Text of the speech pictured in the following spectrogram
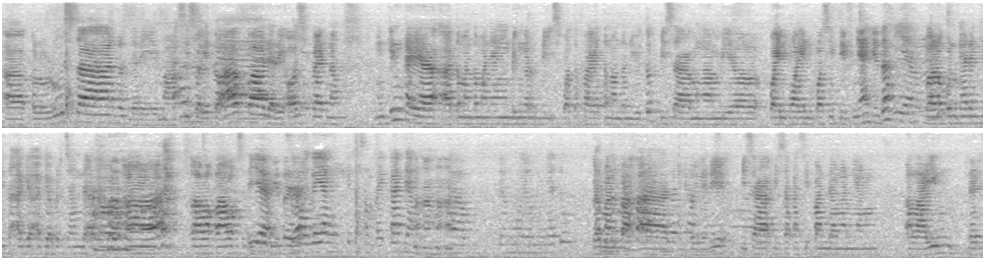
uh, kelulusan, terus dari mahasiswa itu apa, dari ospek. Nah mungkin kayak uh, teman-teman yang denger di Spotify atau nonton di YouTube bisa mengambil poin-poin positifnya gitu. iya Walaupun kadang kita agak-agak bercanda atau uh, lawak-lawak sedikit iya gitu ya. semoga yang kita sampaikan yang ah, ah. eh, ilmu-ilmunya tuh bermanfaat gitu. Jadi bisa bisa kasih pandangan yang uh, lain dari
